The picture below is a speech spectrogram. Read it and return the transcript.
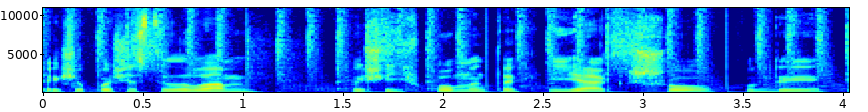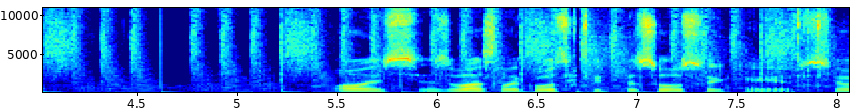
якщо пощастило вам, пишіть в коментах, як, що, куди. Ось, з вас лайкосик, підписосик і все.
